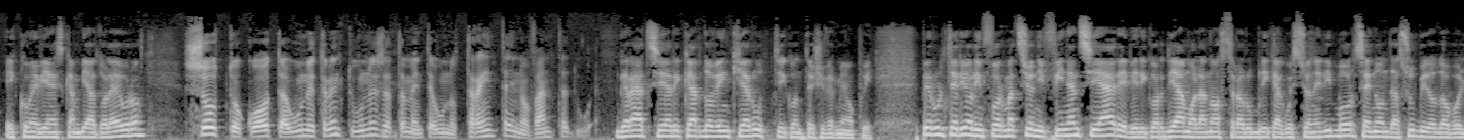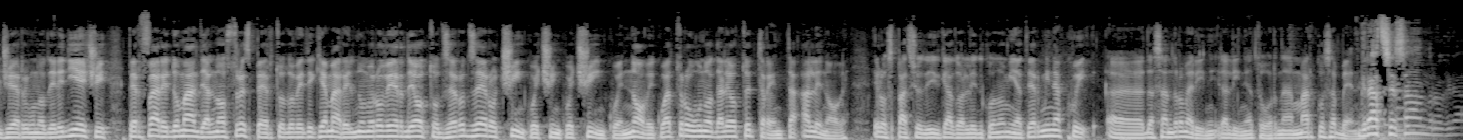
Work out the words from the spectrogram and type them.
E come viene scambiato l'euro? Sotto quota 1,31 esattamente a 1,30,92. Grazie a Riccardo Venchiarutti, con te ci fermiamo qui. Per ulteriori informazioni finanziarie vi ricordiamo la nostra rubrica questione di borsa in onda subito dopo il GR1 delle 10. Per fare domande al nostro esperto dovete chiamare il numero verde 800 555 941 dalle 8.30 alle 9. E lo spazio dedicato all'economia termina qui. Eh, da Sandro Marini la linea torna a Marco Sabene. Grazie Sandro.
